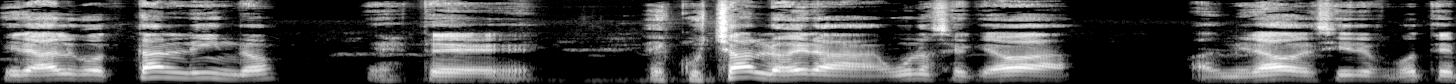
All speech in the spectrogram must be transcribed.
Era algo tan lindo, este, escucharlo era, uno se quedaba admirado, decir, vos te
